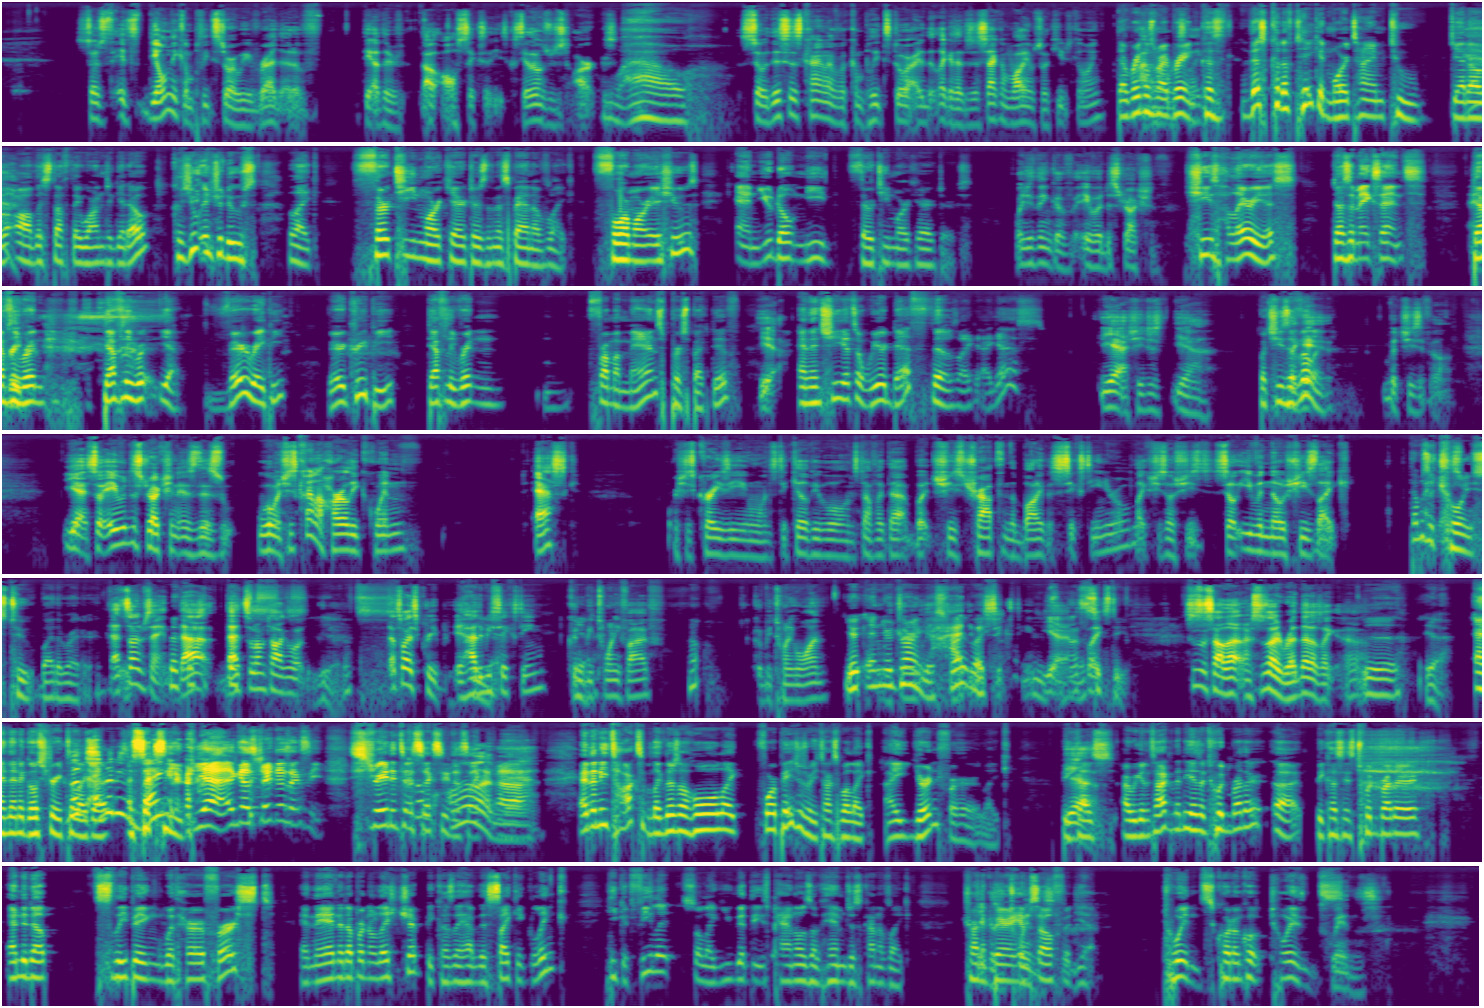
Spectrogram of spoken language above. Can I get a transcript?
So it's it's the only complete story we've read out of the other all six of these because the other ones were just arcs Wow. So this is kind of a complete story. Like I said, there's a second volume, so it keeps going. That wrinkles my brain like. because this could have taken more time to get out all the stuff they wanted to get out. Because you introduce like 13 more characters in the span of like four more issues, and you don't need 13 more characters. What do you think of Ava Destruction? She's hilarious. Doesn't make sense. And Definitely creepy. written. Definitely, yeah. Very rapey, very creepy. Definitely written from a man's perspective. Yeah. And then she gets a weird death. That was like, I guess, yeah, she just yeah, but she's a Like a- villain. Eh, but she's a villain. Yeah, so Ava Destruction is this woman. She's kind of Harley Quinn esque, where she's crazy and wants to kill people and stuff like that. But she's trapped in the body of a sixteen year old. Like she, so she's so even though she's like, That was I a guess- choice too by the writer. that's It- what I'm saying. that- That that's, what I'm talking about. Yeah, that's That's why it's creepy. It had to be Yeah. sixteen. Couldn't be twenty five. No. Could be twenty one. You're, and be you're drawing 30, this right, like 16. Yeah, and it's like- 16. As soon as I saw that, as soon as I read that, I was like, uh, Uh, yeah, and then it goes straight to And like then- a, and a he's sex scene. Yeah, it goes straight to a sex scene, straight into a Come sex scene. It's like, on, uh, man. and then he talks about like there's a whole like four pages where he talks about like I yearned for her, like Yeah. because are we gonna talk that he has a twin brother? Uh, because his twin brother ended up sleeping with her first, and they ended up in a relationship because they have this psychic link. He could feel it, so like you get these panels of him just kind of like trying Yeah, to bury himself, and yeah, twins, quote unquote twins. twins.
